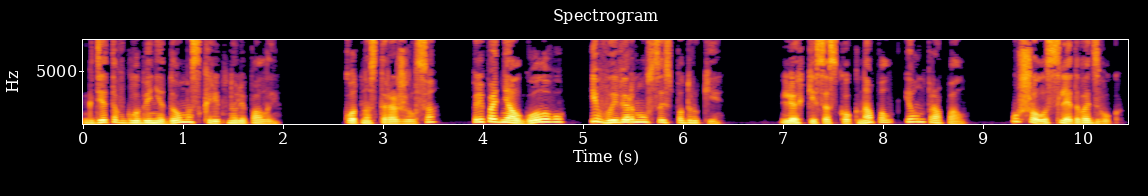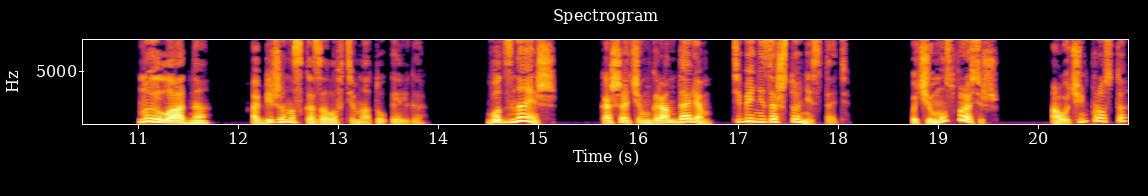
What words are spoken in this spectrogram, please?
Где-то в глубине дома скрипнули полы. Кот насторожился, приподнял голову и вывернулся из-под руки. Легкий соскок на пол, и он пропал. Ушел исследовать звук. «Ну и ладно», — обиженно сказала в темноту Эльга. «Вот знаешь, кошачьим грандалем тебе ни за что не стать». «Почему, спросишь?» «А очень просто.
